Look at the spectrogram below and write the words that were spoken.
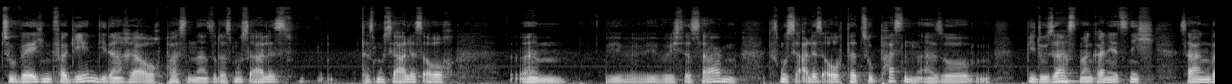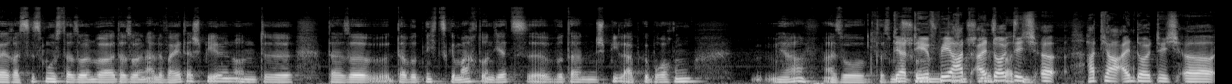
zu welchen Vergehen die nachher auch passen. Also das muss alles, das muss ja alles auch, ähm, wie, wie würde ich das sagen? Das muss ja alles auch dazu passen. Also wie du sagst, man kann jetzt nicht sagen, bei Rassismus, da sollen wir, da sollen alle weiterspielen und äh, da, da wird nichts gemacht und jetzt äh, wird dann ein Spiel abgebrochen. Ja, also das Der muss schon, DFB hat eindeutig, äh, hat ja eindeutig äh,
